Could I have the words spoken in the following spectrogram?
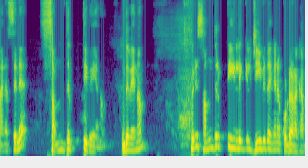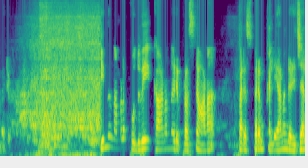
മനസ്സിന് സംതൃപ്തി വേണം. എന്ത് വേണം? ഒരു സംതൃപ്തി ഇല്ലെങ്കിൽ ജീവിതം എങ്ങനെ കൊണ്ടു നടക്കാൻ പറ്റും? ഇന്ന് നമ്മൾ പൊതുവെ കാണുന്ന ഒരു പ്രശ്നമാണ് പരസ്പരം കല്യാണം കഴിച്ചാൽ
